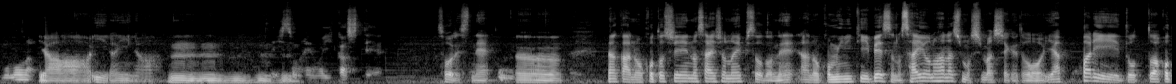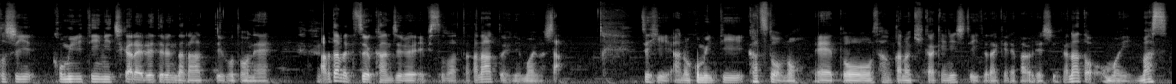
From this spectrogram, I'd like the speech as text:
ものなのいやー、いいな、いいな。うんうんうんうん、で、ぜひその辺は活かしてそうですね。うんうん。なんかあの今年の最初のエピソードね、あのコミュニティベースの採用の話もしましたけど、やっぱりドットは今年コミュニティに力入れてるんだなっていうことをね、改めて強く感じるエピソードだったかなというふうに思いました。ぜひ、あの、コミュニティ活動の、えっ、と、参加のきっかけにしていただければ嬉しいかなと思います。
